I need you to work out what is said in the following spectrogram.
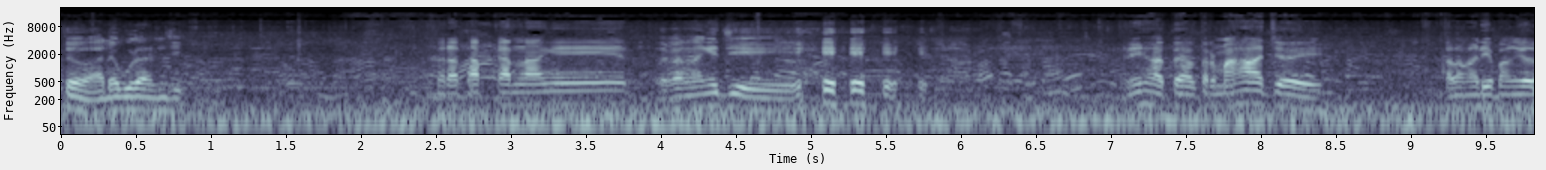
Tuh ada bulan Ji. Beratapkan langit. Tekan langit Ji. Ini hotel termahal cuy. Kalau nggak dipanggil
